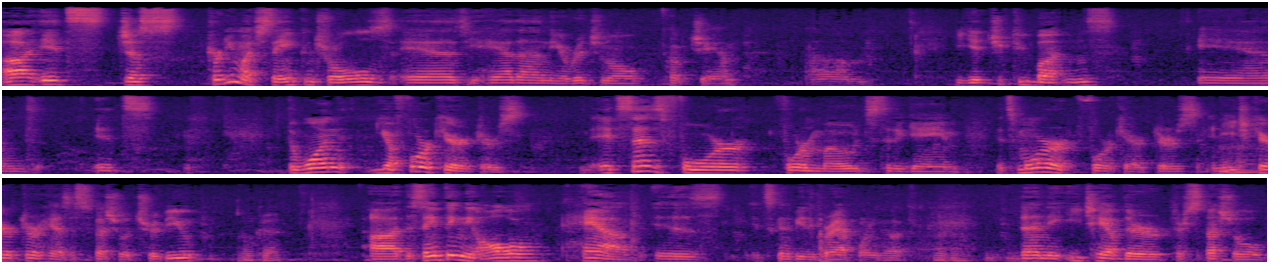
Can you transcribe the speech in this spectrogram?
Uh, it's just pretty much same controls as you had on the original Hook Champ. Um, you get your two buttons, and it's the one you have four characters. It says four four modes to the game. It's more four characters, and each Mhm. character has a special attribute. Okay. Uh, the same thing they all have is it's going to be the grappling hook. Mhm. Then they each have their, their special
